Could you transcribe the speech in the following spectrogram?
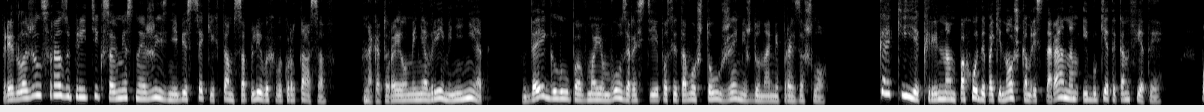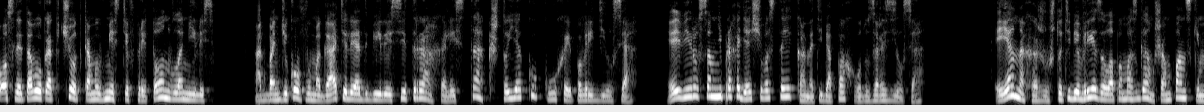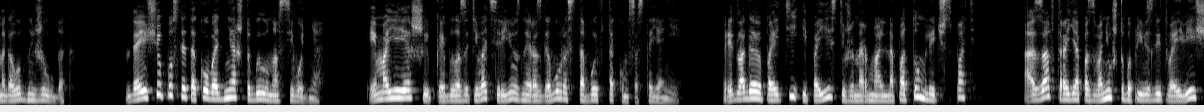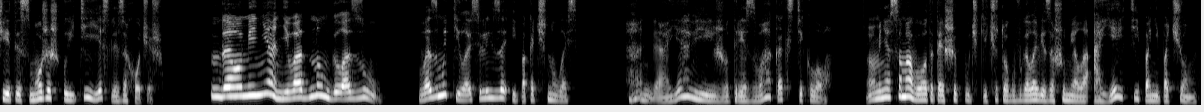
Предложил сразу перейти к совместной жизни без всяких там сопливых выкрутасов, на которые у меня времени нет. Да и глупо в моем возрасте и после того, что уже между нами произошло. Какие к хренам походы по киношкам, ресторанам и букеты-конфеты? После того, как четко мы вместе в притон вломились, от бандюков-вымогателей отбились и трахались так, что я кукухой повредился. И вирусом непроходящего стояка на тебя походу заразился. Я нахожу, что тебе врезало по мозгам шампанским на голодный желудок. Да еще после такого дня, что был у нас сегодня. И моей ошибкой было затевать серьезные разговоры с тобой в таком состоянии. Предлагаю пойти и поесть уже нормально, потом лечь спать. А завтра я позвоню, чтобы привезли твои вещи, и ты сможешь уйти, если захочешь». «Да у меня ни в одном глазу!» Возмутилась Лиза и покачнулась. «Ага, я вижу, трезва, как стекло. У меня самого от этой шипучки чуток в голове зашумело, а ей типа нипочем.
